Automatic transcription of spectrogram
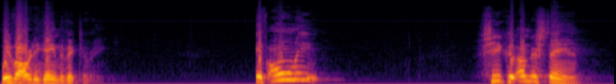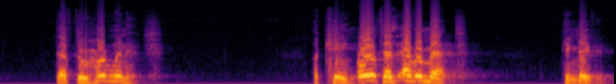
We've already gained the victory. If only she could understand that through her lineage, a king earth has ever met, King David.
